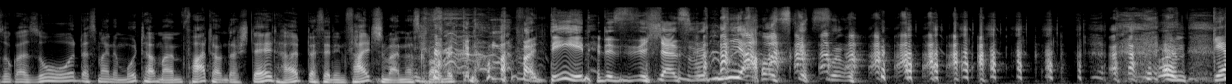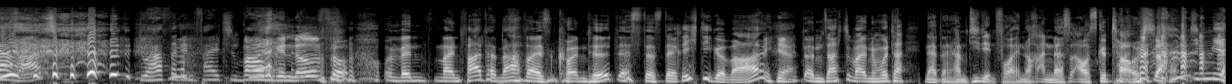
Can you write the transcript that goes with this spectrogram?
sogar so, dass meine Mutter meinem Vater unterstellt hat, dass er den falschen Weihnachtsbaum mitgenommen hat, weil den hätte sie sich ja so nie ausgesucht. Ähm, Gerhard, du hast ja den falschen Baum genommen. So, und wenn mein Vater nachweisen konnte, dass das der richtige war, Ja. dann sagte meine Mutter, na, dann haben die den vorher noch anders ausgetauscht. Haben die mir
